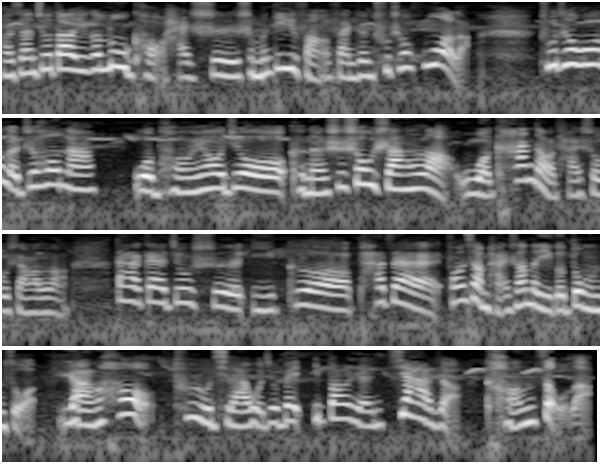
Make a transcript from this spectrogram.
好像就到一个路口还是什么地方，反正出车祸了。出车祸了之后呢？我朋友就可能是受伤了，我看到他受伤了，大概就是一个趴在方向盘上的一个动作，然后突如其来我就被一帮人架着扛走了，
